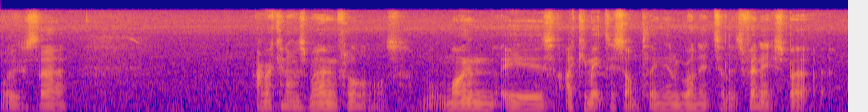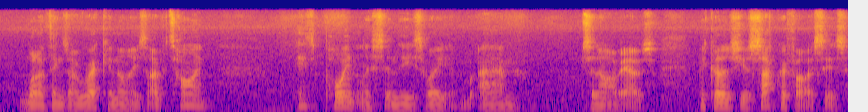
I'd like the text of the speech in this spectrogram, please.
was uh, I recognise my own flaws. Mine is I commit to something and run it till it's finished, but one of the things I recognise over time it's pointless in these way um, scenarios because your sacrifices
